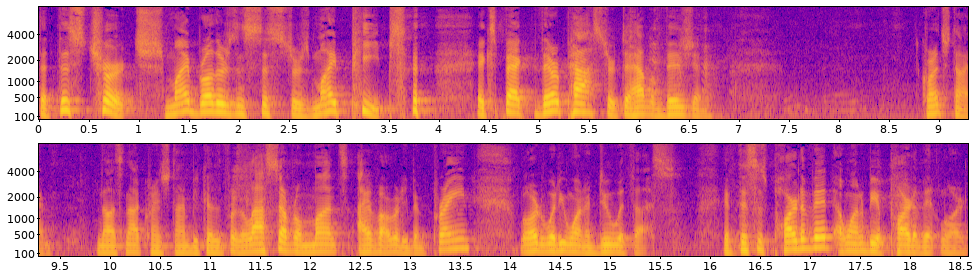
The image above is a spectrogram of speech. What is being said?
that this church, my brothers and sisters, my peeps, expect their pastor to have a vision. Crunch time. No, it's not crunch time because for the last several months, I've already been praying, Lord, what do you want to do with us? If this is part of it, I want to be a part of it, Lord.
